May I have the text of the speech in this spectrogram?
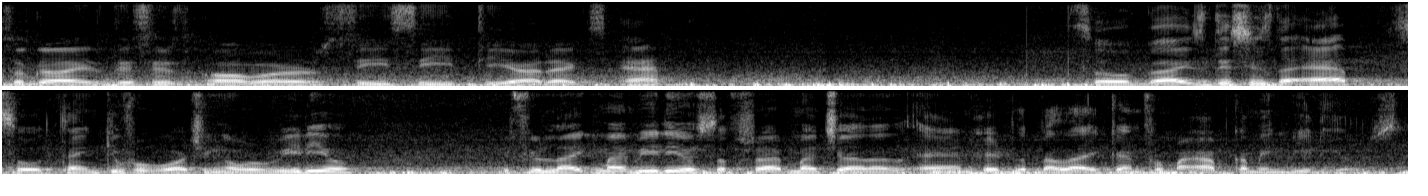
so guys this is our cctrx app. So guys this is the app. So thank you for watching our video. If you like my video subscribe my channel and hit the bell icon for my upcoming videos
